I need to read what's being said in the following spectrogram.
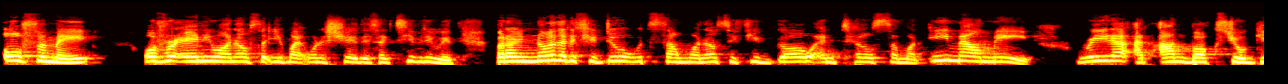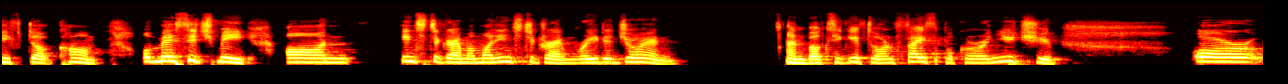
or for me, or for anyone else that you might want to share this activity with. But I know that if you do it with someone else, if you go and tell someone, email me, Rita at unboxyourgift.com, or message me on Instagram. I'm on Instagram, Rita Joyan, Unbox Your Gift, or on Facebook or on YouTube or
